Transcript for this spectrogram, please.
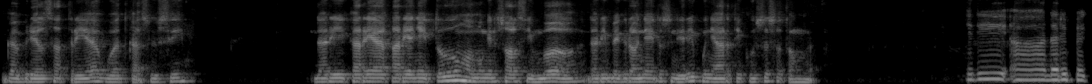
Gabriel Satria buat Kak Susi. Dari karya-karyanya itu ngomongin soal simbol, dari backgroundnya itu sendiri punya arti khusus atau enggak? Jadi uh, dari back,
